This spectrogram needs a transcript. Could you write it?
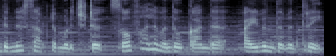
டின்னர் சாப்பிட்டு முடிச்சுட்டு சோஃபால வந்து உட்கார்ந்த ஐவன் தமித்ரி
